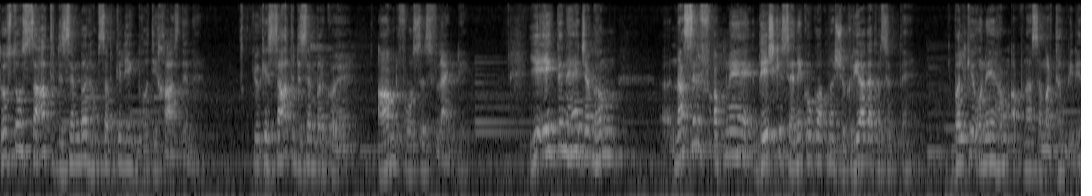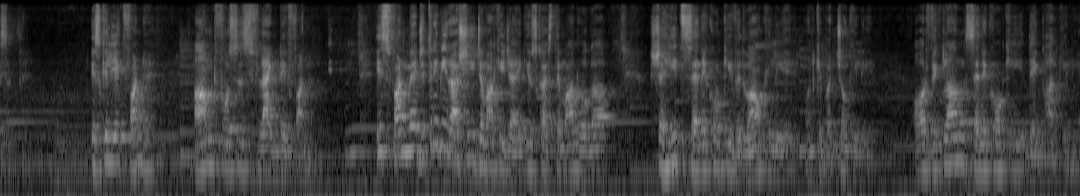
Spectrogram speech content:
दोस्तों, सात दिसंबर हम सबके लिए एक बहुत ही खास दिन है, क्योंकि सात दिसंबर को है आर्म्ड फोर्सेस फ्लैग डे ये एक दिन है जब हम न सिर्फ़ अपने देश के सैनिकों को अपना शुक्रिया अदा कर सकते हैं, बल्कि उन्हें हम अपना समर्थन भी दे सकते हैं। इसके लिए एक फंड है armed forces flag day fund. इस फंड में जितनी भी राशि जमा की जाएगी, उसका इस्तेमाल होगा शहीद सैनिकों की विधवाओं के लिए, उनके बच्चों के लिए, और विकलांग सैनिकों की देखभाल के लिए।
